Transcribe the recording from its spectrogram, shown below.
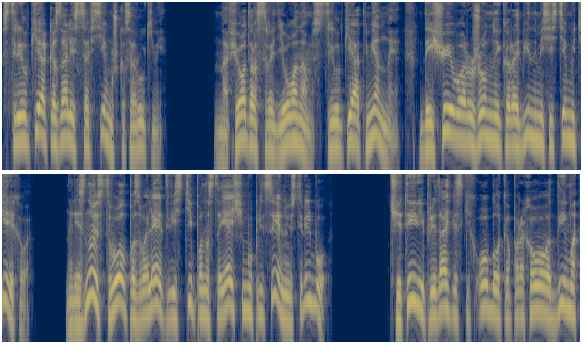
Стрелки оказались совсем уж косорукими. На Федор с Родионом стрелки отменные, да еще и вооруженные карабинами системы Терехова. Нарезной ствол позволяет вести по-настоящему прицельную стрельбу. Четыре предательских облака порохового дыма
